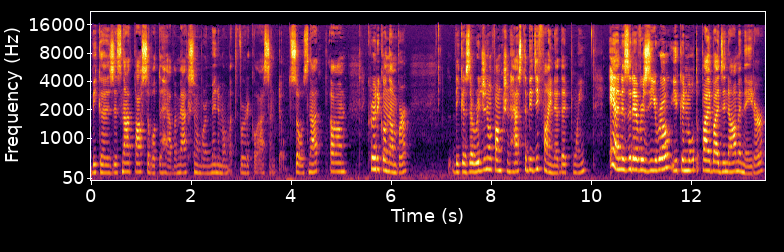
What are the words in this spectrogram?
because it's not possible to have a maximum or a minimum at vertical asymptote. So it's not um, critical number. because the original function has to be defined at that point. And is it ever zero? You can multiply by denominator.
